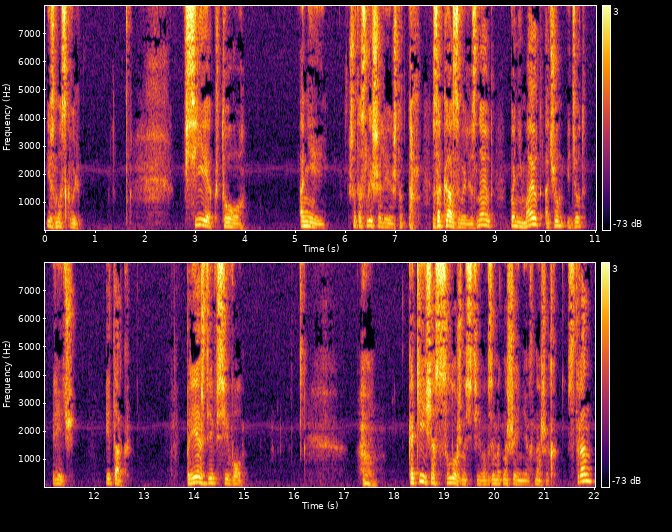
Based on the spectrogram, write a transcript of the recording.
из Москвы. Все, кто о ней что-то слышали, что-то там заказывали, знают, понимают, о чем идет речь. Итак, прежде всего, какие сейчас сложности во взаимоотношениях наших стран,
